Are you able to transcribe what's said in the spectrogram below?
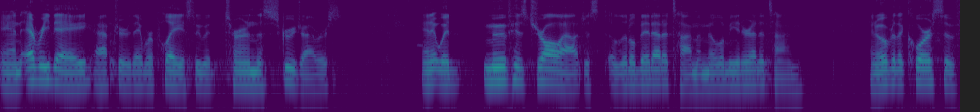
And every day after they were placed, we would turn the screwdrivers, and it would move his jaw out just a little bit at a time, a millimeter at a time. And over the course of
